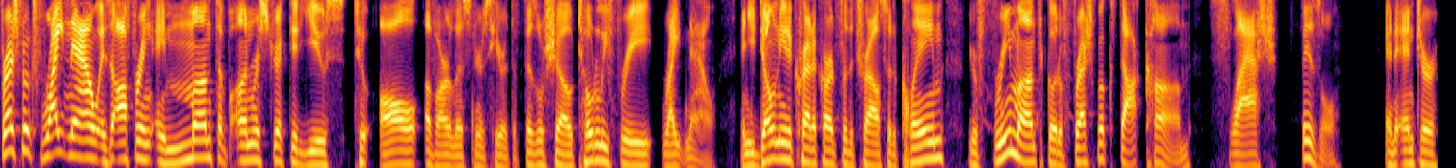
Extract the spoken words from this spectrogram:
FreshBooks right now is offering a month of unrestricted use to all of our listeners here at the Fizzle Show, totally free right now. And you don't need a credit card for the trial. So to claim your free month, go to freshbooks.com slash fizzle and enter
